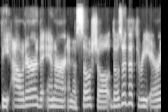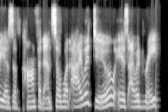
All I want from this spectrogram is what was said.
the outer, the inner, and the social, those are the three areas of confidence. So, what I would do is I would rate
